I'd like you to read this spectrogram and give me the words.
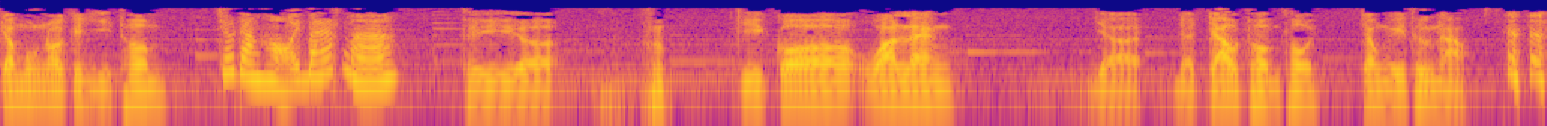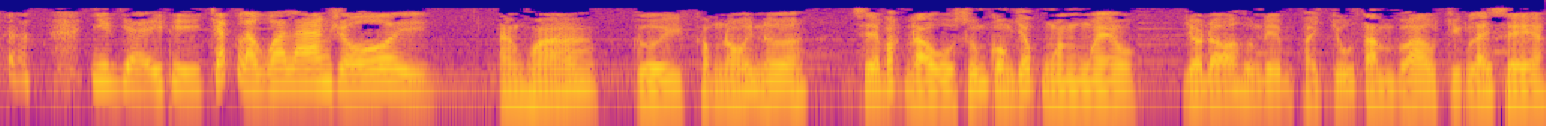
cháu muốn nói cái gì thơm? Cháu đang hỏi bác mà. Thì uh, chỉ có hoa lan và và cháo thơm thôi. Cháu nghĩ thứ nào? Như vậy thì chắc là hoa lan rồi. An Hóa cười không nói nữa, xe bắt đầu xuống con dốc ngoằn ngoèo, do đó Hương Điểm phải chú tâm vào chuyện lái xe,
